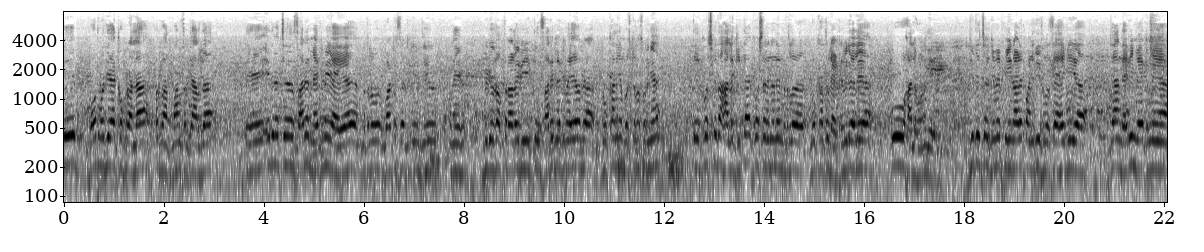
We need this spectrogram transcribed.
ਇਹ ਬਹੁਤ ਵਧੀਆ ਇੱਕ ਉਪਰਾਲਾ ਭਗਵੰਤ ਮਾਨ ਸਰਕਾਰ ਦਾ ਤੇ ਇਹਦੇ ਵਿੱਚ ਸਾਰੇ ਮਹਿਕਮੇ ਆਏ ਆ, ਮਤਲਬ ਵਾਟਰ ਸੈਕਟਰੀ ਜੇ ਆਪਣੇ ਵੀਡੀਓ ਦਫ਼ਤਰ ਵਾਲੇ ਵੀ ਤੇ ਸਾਰੇ ਮਹਿਕਮੇ ਆਏ ਉਹਨਾਂ ਲੋਕਾਂ ਦੀਆਂ ਮੁਸ਼ਕਲਾਂ ਸੁਣੀਆਂ ਤੇ ਕੁਛ ਕੁ ਦਾ ਹੱਲ ਕੀਤਾ, ਕੁਛ ਇਹਨਾਂ ਨੇ ਮਤਲਬ ਲੋਕਾਂ ਤੋਂ ਲੈਟਰ ਵੀ ਲੈ ਲਿਆ ਉਹ ਹੱਲ ਹੋਣਗੇ। ਜਿਹਦੇ ਚ ਜਿਵੇਂ ਪੀਣ ਵਾਲੇ ਪਾਣੀ ਦੀ ਸਮੱਸਿਆ ਹੈਗੀ ਆ, ਜਾਂ ਨਹਿਰੀ ਮਹਿਕਮੇ ਆ,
